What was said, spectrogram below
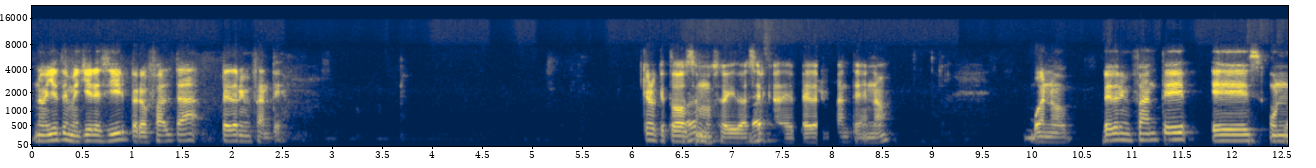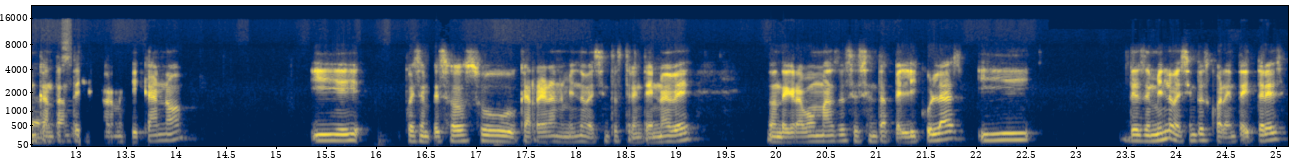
No, ya te me quieres ir, pero falta Pedro Infante. Creo que todos hemos oído acerca de Pedro Infante, ¿no? Bueno, Pedro Infante es un cantante mexicano y pues empezó su carrera en 1939, donde grabó más de 60 películas y desde 1943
